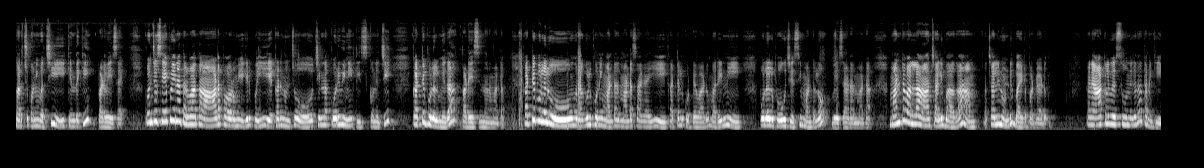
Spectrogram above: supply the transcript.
ఖర్చుకొని వచ్చి కిందకి పడవేశాయి. కొంచెంసేపు అయిన తర్వాత ఆడపావురం ఎగిరిపోయి ఎక్కడి నుంచో చిన్న కొరివిని తీసుకొని వచ్చి కట్టె పుల్లల మీద పడేసిందనమాట కట్టె పుల్లలు రగులుకొని మంట మండసాగాయి కట్టెలు కొట్టేవాడు మరిన్ని పుల్లలు పోగు చేసి మంటలో వేశాడనమాట మంట వల్ల చలి బాగా చలి నుండి బయటపడ్డాడు. కానీ ఆకలి వేస్తూ ఉంది కదా తనకి.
